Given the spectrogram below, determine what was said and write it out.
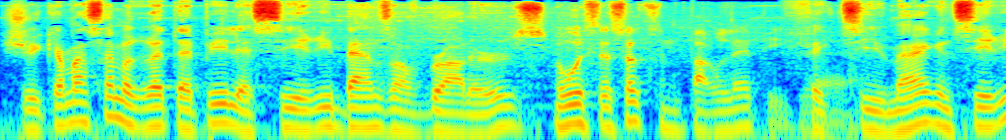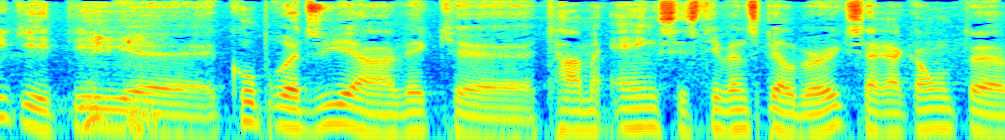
j'ai commencé à me retaper la série Bands of Brothers. Oui, c'est ça que tu me parlais, puis... que- Effectivement, une série qui a été euh, coproduite avec euh, Tom Hanks et Steven Spielberg. Ça raconte, euh,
